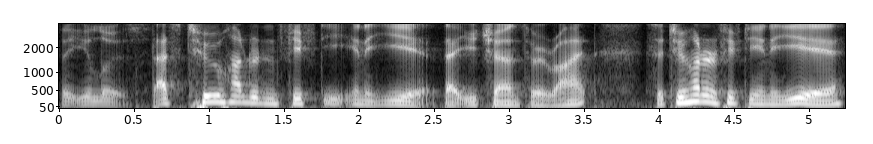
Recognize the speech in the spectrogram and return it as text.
that you lose. that's 250 in a year that you churn through, right? So 250 in a year,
